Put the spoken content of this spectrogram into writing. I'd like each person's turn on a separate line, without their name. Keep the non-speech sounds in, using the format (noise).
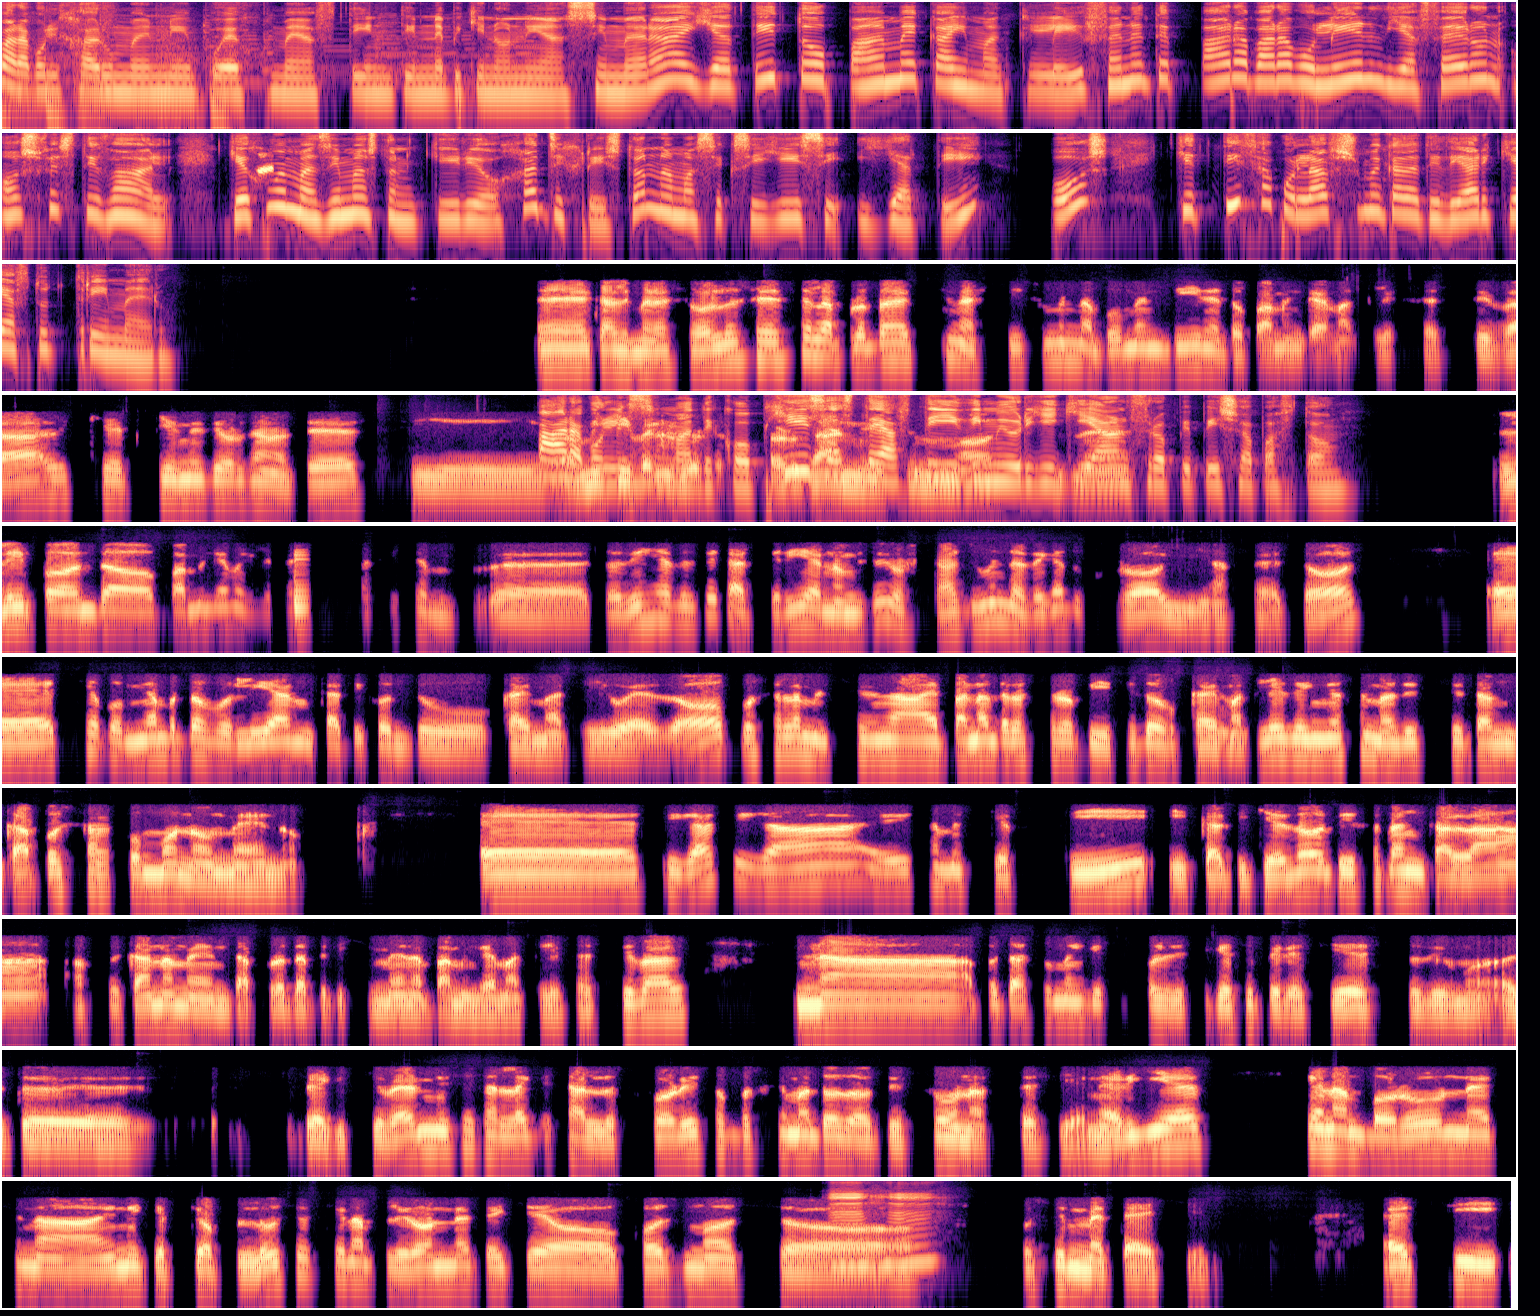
Πάρα πολύ χαρούμενοι που έχουμε αυτήν την επικοινωνία σήμερα γιατί το Πάμε Καϊμακλή φαίνεται πάρα πάρα πολύ ενδιαφέρον ως φεστιβάλ και έχουμε μαζί μας τον κύριο Χάτζη Χρήστο να μας εξηγήσει γιατί, πώς και τι θα απολαύσουμε κατά τη διάρκεια αυτού του τριημέρου.
Ε, καλημέρα σε όλους. Ήθελα πρώτα να αρχίσουμε να πούμε τι είναι το Πάμε Καϊμακλή Φεστιβάλ και ποιοι είναι οι διοργανωτές.
Πάρα πολύ σημαντικό. Ποιοι είσαστε αυτοί οι δημιουργικοί ναι. άνθρωποι πίσω από αυτό;
Λοιπόν, το Πάμε για άρχισε το 2013, νομίζω γιορτάζουμε τα 10 του χρόνια φέτος. Ε, έτσι από μια πρωτοβουλία κατοίκων του Καϊματλίου εδώ, που θέλαμε έτσι να επαναδραστηριοποιηθεί το Καϊματλίο, δεν νιώσαμε ότι ήταν κάπως απομονωμένο. Ε, σιγά σιγά είχαμε σκεφτεί οι κατοικοί εδώ ότι θα ήταν καλά αφού κάναμε τα πρώτα πετυχημένα Πάμε Καϊματλίου Φεστιβάλ να αποταθούμε και στις πολιτιστικέ υπηρεσίες της Κυπριακής κυβέρνησης, αλλά και σε άλλους φορείς, όπως χρηματοδοτηθούν αυτές οι ενέργειες και να μπορούν έτσι να είναι και πιο πλούσιες και να πληρώνεται και ο κόσμος που συμμετέχει. Έτσι,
